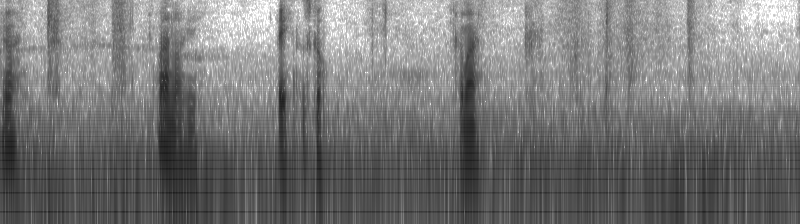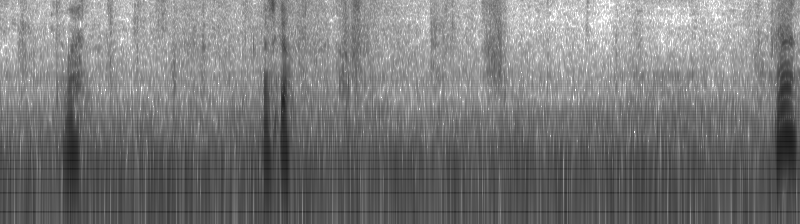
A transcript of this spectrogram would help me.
Come on. Come on, Lucky. Hey, let's go. Come on. Come on. Let's go. Come on.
